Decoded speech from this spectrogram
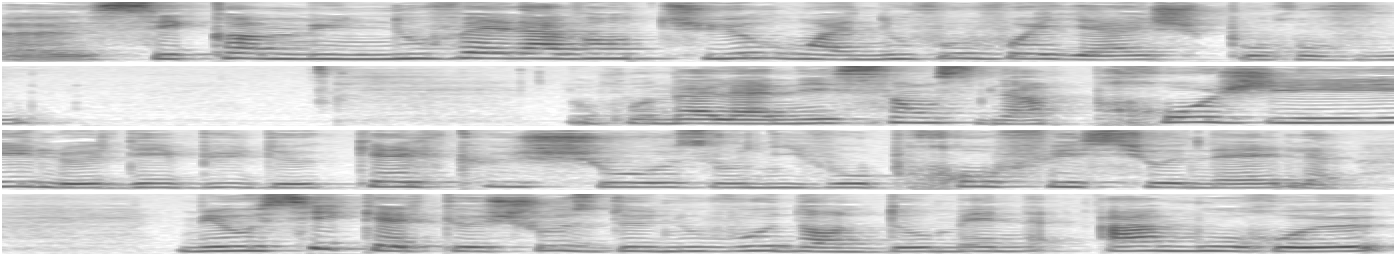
euh, c'est comme une nouvelle aventure ou un nouveau voyage pour vous. Donc on a la naissance d'un projet, le début de quelque chose au niveau professionnel, mais aussi quelque chose de nouveau dans le domaine amoureux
